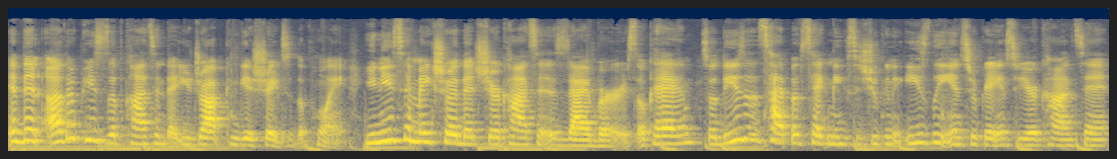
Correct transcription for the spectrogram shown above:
and then other pieces of content that you drop can get straight to the point. You need to make sure that your content is diverse, okay? So these are the type of techniques that you can easily integrate into your content,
